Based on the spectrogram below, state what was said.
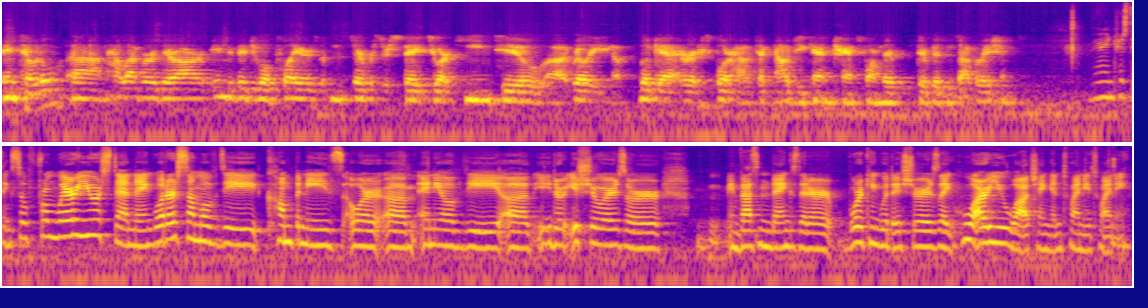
in total. Um, however, there are individual players within the servicer space who are keen to uh, really you know, look at or explore how technology can transform their, their business operations. Very interesting. So, from where you're standing, what are some of the companies or um, any of the uh, either issuers or investment banks that are working with issuers? Like, who are you watching in 2020?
